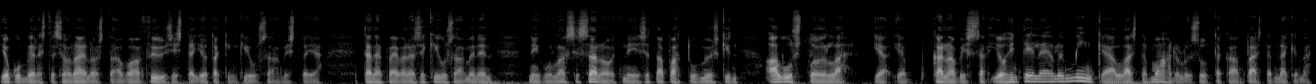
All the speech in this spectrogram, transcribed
Jonkun mielestä se on ainoastaan vain fyysistä jotakin kiusaamista ja tänä päivänä se kiusaaminen, niin kuin Lassi sanoit, niin se tapahtuu myöskin alustoilla ja, ja kanavissa, joihin teillä ei ole minkäänlaista mahdollisuuttakaan päästä näkemään.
